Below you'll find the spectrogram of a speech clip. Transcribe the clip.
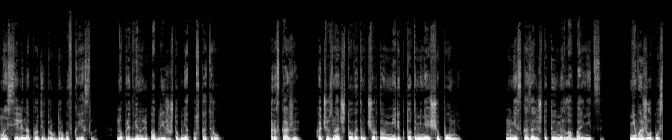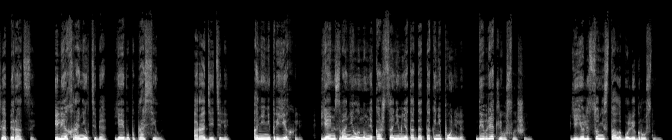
Мы сели напротив друг друга в кресло но придвинули поближе, чтобы не отпускать рук. «Расскажи. Хочу знать, что в этом чертовом мире кто-то меня еще помнит. Мне сказали, что ты умерла в больнице. Не выжила после операции. Или я хранил тебя, я его попросила. А родители? Они не приехали. Я им звонила, но мне кажется, они меня тогда так и не поняли, да и вряд ли услышали. Ее лицо не стало более грустным.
